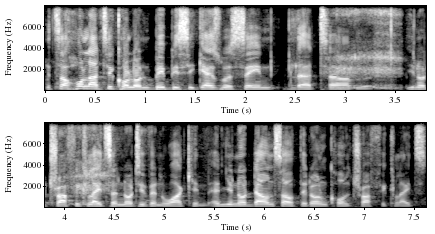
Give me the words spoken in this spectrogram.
It's a whole article on BBC. Guys were saying that um, you know traffic lights are not even working, and you know down south they don't call traffic lights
